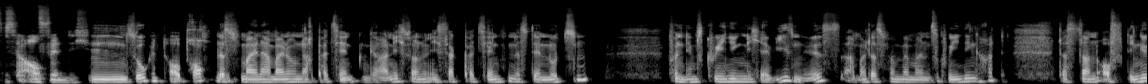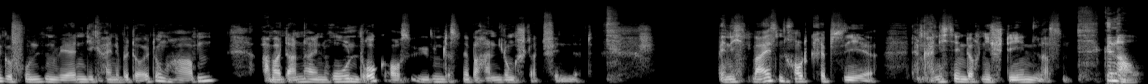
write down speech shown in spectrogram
Das ist ja aufwendig. Mm, so genau brauchen das meiner Meinung nach Patienten gar nicht, sondern ich sage Patienten, dass der Nutzen von dem Screening nicht erwiesen ist, aber dass man, wenn man ein Screening hat, dass dann oft Dinge gefunden werden, die keine Bedeutung haben, aber dann einen hohen Druck ausüben, dass eine Behandlung stattfindet. Wenn ich einen weißen Hautkrebs sehe, dann kann ich den doch nicht stehen lassen. Genau.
